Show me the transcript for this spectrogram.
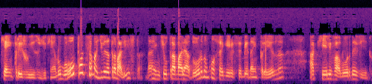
que é em prejuízo de quem alugou, ou pode ser uma dívida trabalhista, né, em que o trabalhador não consegue receber da empresa aquele valor devido.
